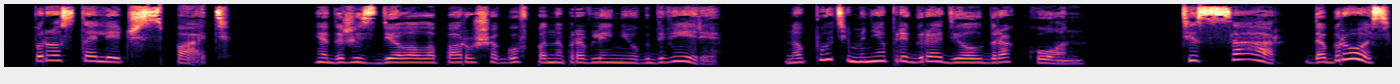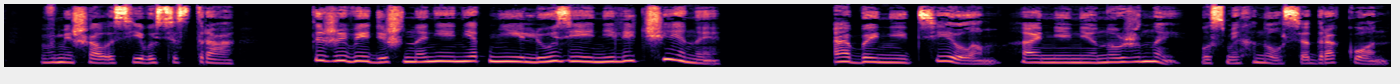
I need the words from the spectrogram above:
— просто лечь спать». Я даже сделала пару шагов по направлению к двери, но путь мне преградил дракон — «Тиссар, да брось!» — вмешалась его сестра. «Ты же видишь, на ней нет ни иллюзии, ни личины». «Абонитилам они не нужны», — усмехнулся дракон.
